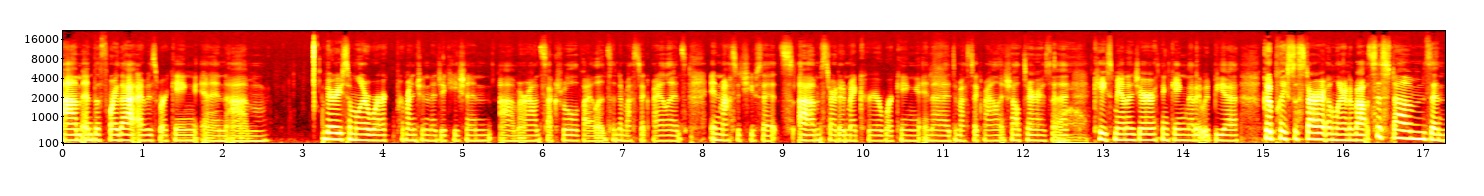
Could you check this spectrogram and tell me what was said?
um, and before that I was working in um, very similar work, prevention and education um, around sexual violence and domestic violence in Massachusetts. Um, started my career working in a domestic violence shelter as a wow. case manager, thinking that it would be a good place to start and learn about systems and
